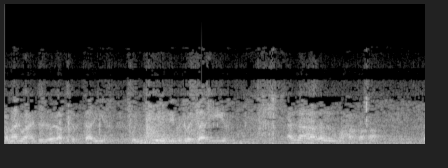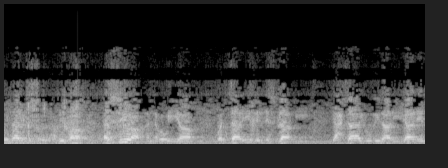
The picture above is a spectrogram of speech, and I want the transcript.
كمان واحد يقرأ كتب التاريخ والمشكلة في كتب التاريخ أنها غير محققة. فلذلك الحقيقة السيرة النبوية والتاريخ الإسلامي يحتاج إلى رجال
